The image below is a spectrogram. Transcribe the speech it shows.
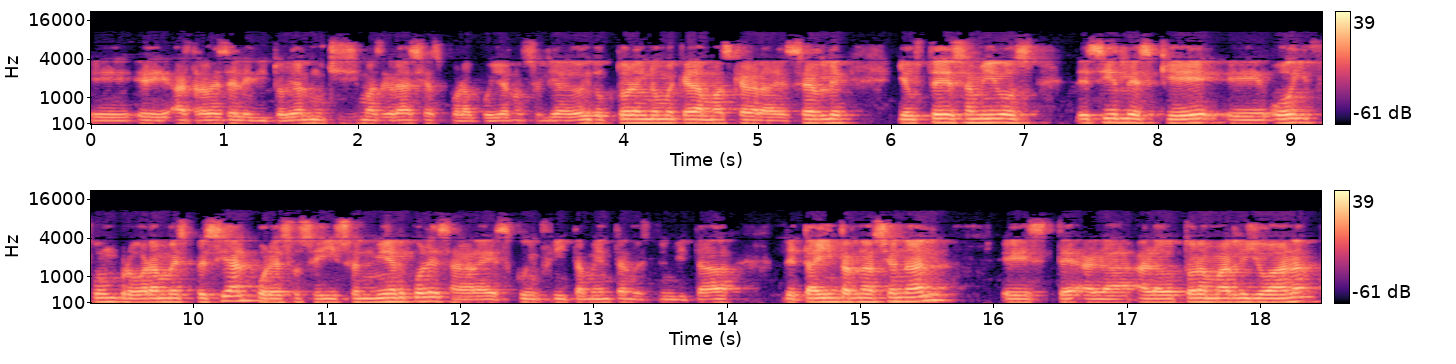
eh, a través del editorial. Muchísimas gracias por apoyarnos el día de hoy, doctora, y no me queda más que agradecerle. Y a ustedes, amigos, decirles que eh, hoy fue un programa especial, por eso se hizo en miércoles. Agradezco infinitamente a nuestra invitada de talla internacional, este, a, la, a la doctora Marley Joana,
